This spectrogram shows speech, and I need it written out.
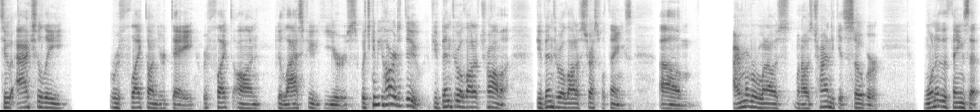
to actually reflect on your day, reflect on your last few years, which can be hard to do if you've been through a lot of trauma, if you've been through a lot of stressful things. Um, I remember when I was when I was trying to get sober, one of the things that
